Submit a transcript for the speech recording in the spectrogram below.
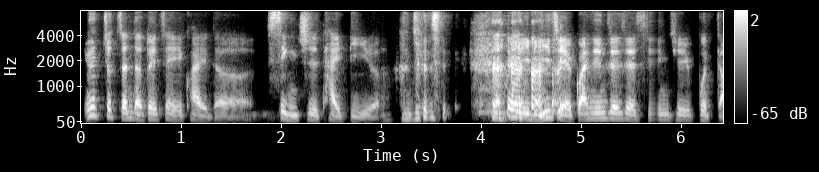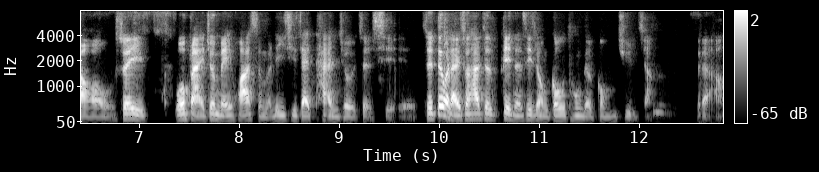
因为就真的对这一块的兴致太低了，就是对理解、关心这些兴趣不高，所以我本来就没花什么力气在探究这些，所以对我来说，它就变成是一种沟通的工具，这样。对啊，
